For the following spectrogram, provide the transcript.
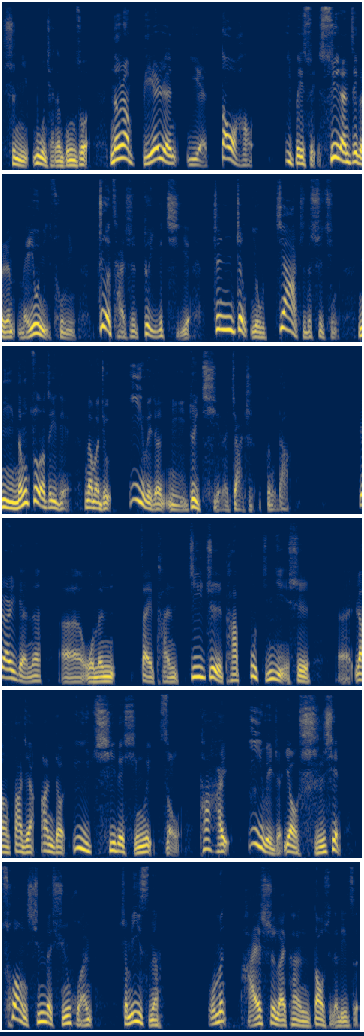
是你目前的工作，能让别人也倒好一杯水，虽然这个人没有你聪明，这才是对一个企业真正有价值的事情。你能做到这一点，那么就意味着你对企业的价值更大。第二一点呢，呃，我们在谈机制，它不仅仅是呃让大家按照预期的行为走。它还意味着要实现创新的循环，什么意思呢？我们还是来看倒水的例子。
